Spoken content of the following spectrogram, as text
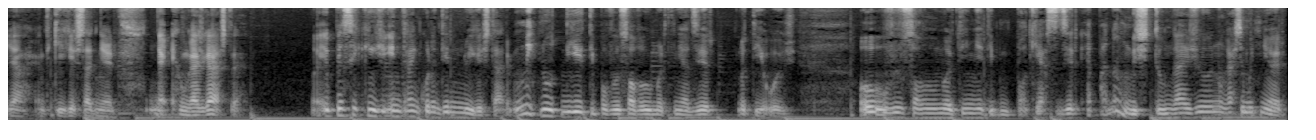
Yeah, antes que ia gastar dinheiro. É que um gajo gasta. Eu pensei que entrar em quarentena não ia gastar. Como é que no outro dia, tipo, ouvi o Salvador Martinha a dizer, no dia hoje, ouvi o Salvador Martinha, tipo, no podcast a dizer, é pá, não, isto um gajo não gasta muito dinheiro.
